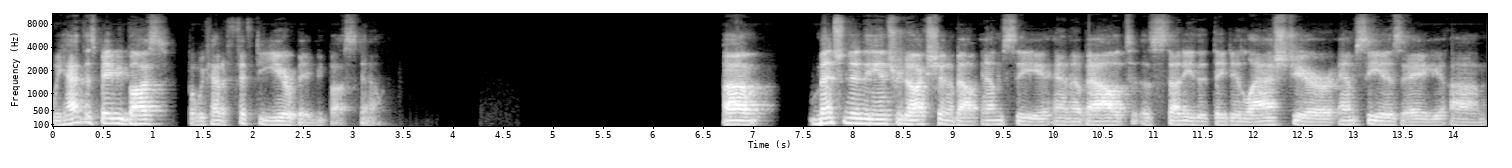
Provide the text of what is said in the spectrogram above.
we had this baby bust, but we've had a 50 year baby bust now. Uh, mentioned in the introduction about EMSI and about a study that they did last year. EMSI is a, um,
